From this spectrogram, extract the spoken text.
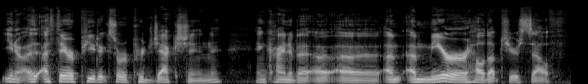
you know a, a therapeutic sort of projection and kind of a a, a, a mirror held up to yourself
